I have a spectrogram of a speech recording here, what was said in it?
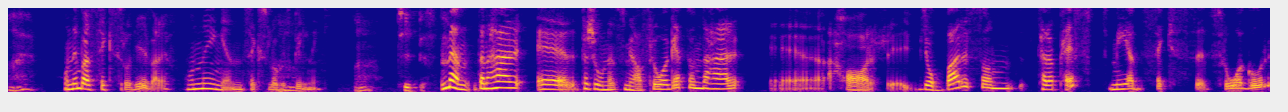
Nej. hon är bara sexrådgivare. Hon har ingen sexologutbildning. Ja, typiskt. Men den här eh, personen som jag har frågat om det här eh, har, jobbar som terapeut med sexfrågor.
